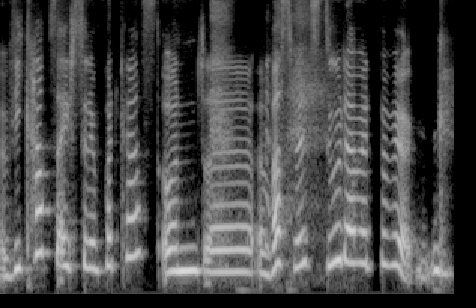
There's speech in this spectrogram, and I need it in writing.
Wie kam es eigentlich zu dem Podcast und äh, was willst du damit bewirken?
